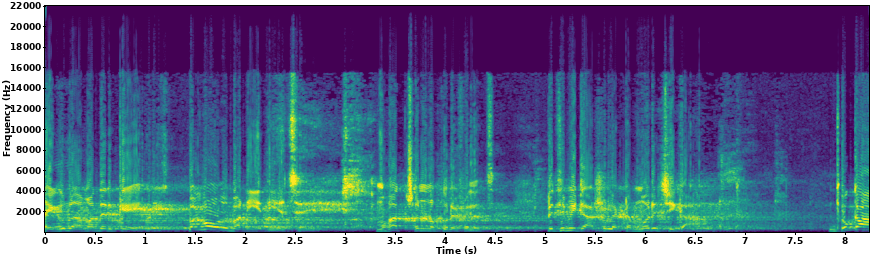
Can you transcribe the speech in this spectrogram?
এগুলো আমাদেরকে পাগল বানিয়ে দিয়েছে, মহাচ্ছন্ন করে ফেলেছে। পৃথিবীটা আসলে একটা মরিচিকা। ধোকা!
